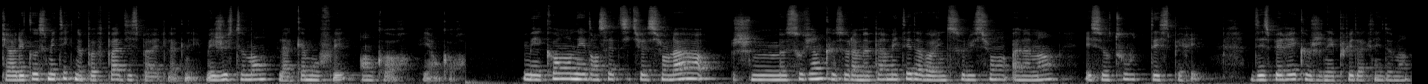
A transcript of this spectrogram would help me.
Car les cosmétiques ne peuvent pas disparaître l'acné, mais justement la camoufler encore et encore. Mais quand on est dans cette situation-là, je me souviens que cela me permettait d'avoir une solution à la main et surtout d'espérer. D'espérer que je n'ai plus d'acné demain.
